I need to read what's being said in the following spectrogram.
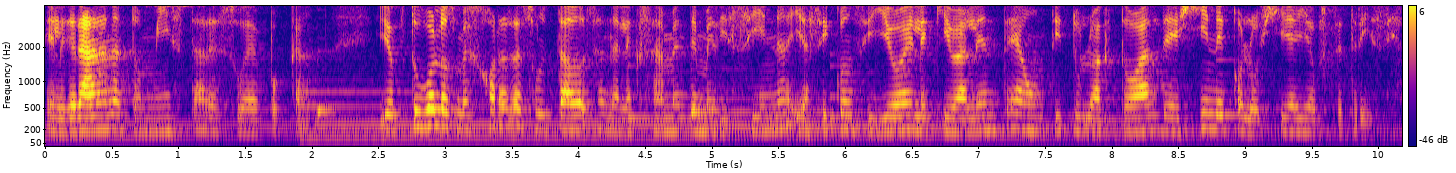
el gran anatomista de su época, y obtuvo los mejores resultados en el examen de medicina y así consiguió el equivalente a un título actual de ginecología y obstetricia.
